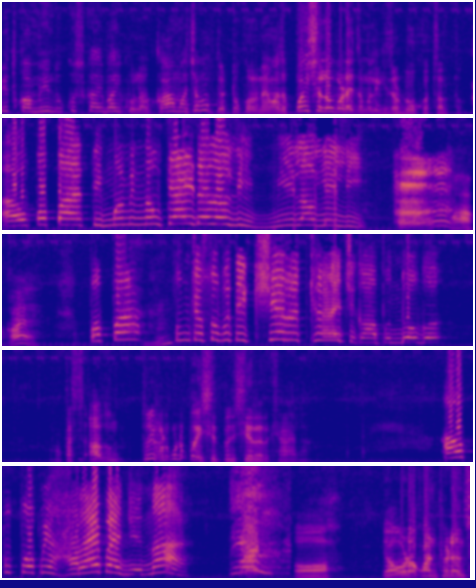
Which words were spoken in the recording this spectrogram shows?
इतका मेंदू कसं काय बायकोला? कामाच्या बाबतीत टोकर नाही माझं पैसे लोबडायचं मला हिचं डोकं चालतं. अहो ती मम्मी नव्हती आयडिया लावली मी लावलेली. हा काय? पप्पा? तुमच्यासोबत एक शर्यत खेळायची का आपण दोघं? आता अजून तुझ्याकडे कुठे पैसे आहेत पण शिरत खेळायला? अहो पप्पा मी हराय पाहिजे ना. ओ एवढा कॉन्फिडन्स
